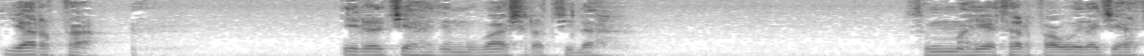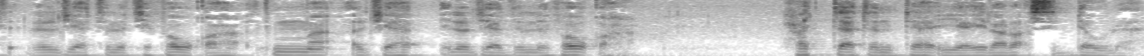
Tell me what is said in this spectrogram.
يرفع إلى الجهة المباشرة له. ثم هي ترفع إلى جهة الجهة التي فوقها ثم الجهة إلى الجهة التي فوقها. حتى تنتهي إلى رأس الدولة.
